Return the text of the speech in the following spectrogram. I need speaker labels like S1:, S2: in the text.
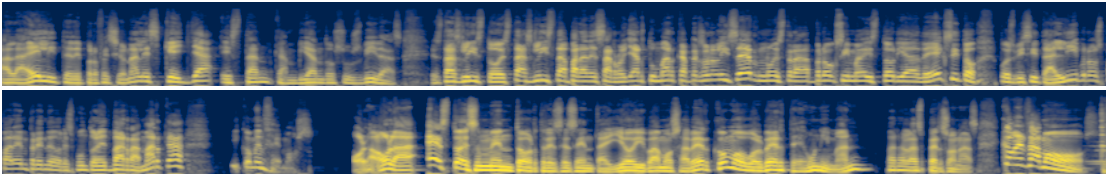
S1: a la élite de profesionales que ya están cambiando sus vidas. ¿Estás listo? ¿Estás lista para desarrollar tu marca personal y ser nuestra próxima historia de éxito? Pues visita librosparaemprendedores.net barra marca y comencemos. Hola, hola, esto es Mentor 360 y hoy vamos a ver cómo volverte un imán para las personas. ¡Comenzamos!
